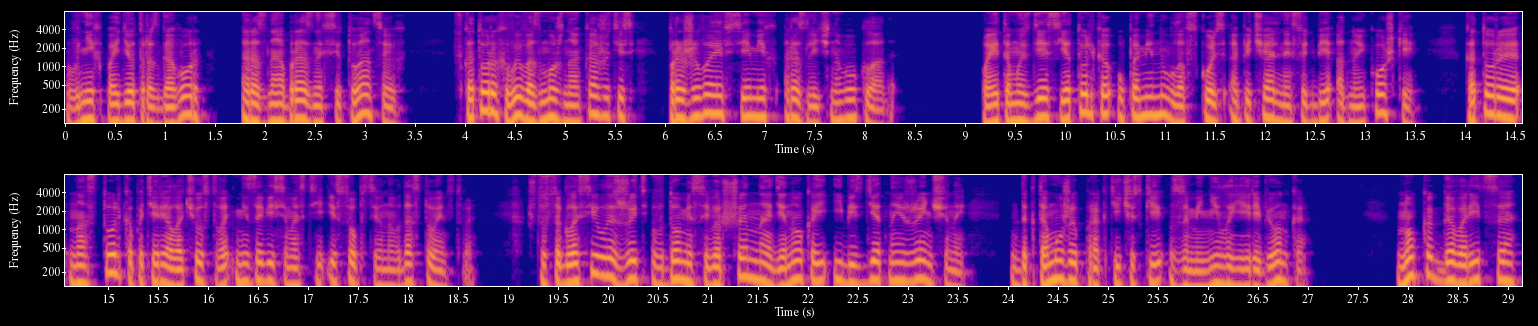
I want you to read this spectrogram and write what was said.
В них пойдет разговор о разнообразных ситуациях, в которых вы, возможно, окажетесь, проживая в семьях различного уклада. Поэтому здесь я только упомянула вскользь о печальной судьбе одной кошки, которая настолько потеряла чувство независимости и собственного достоинства, что согласилась жить в доме совершенно одинокой и бездетной женщины, да к тому же практически заменила ей ребенка. Но, как говорится,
